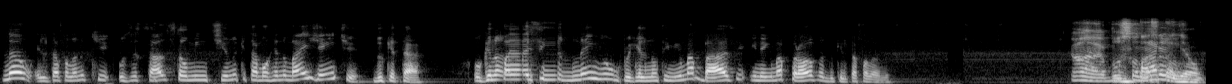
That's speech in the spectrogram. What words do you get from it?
Não, ele está falando que os estados estão mentindo que está morrendo mais gente do que está. O que não faz sentido nenhum, porque ele não tem nenhuma base e nenhuma prova do que ele está falando. Ah, Bolsonaro.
